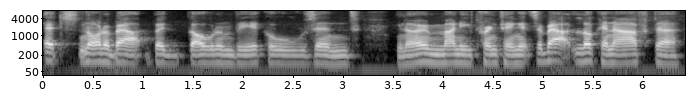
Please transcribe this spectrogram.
it's not about big golden vehicles and you know money printing. It's about looking after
